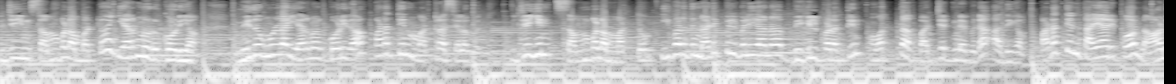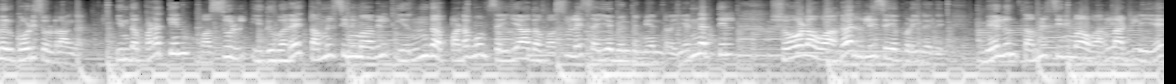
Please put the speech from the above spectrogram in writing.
விஜயின் சம்பளம் மட்டும் 200 கோடியாம் மிதமுள்ள இருநூறு கோடி தான் படத்தின் மற்ற செலவு. விஜயின் சம்பளம் மட்டும் இவரது நடிப்பில் வெளியான பிகில் படத்தின் மொத்த பட்ஜெட்டினை விட அதிகம். படத்தின் தயாரிப்போ 400 கோடி சொல்றாங்க. இந்த படத்தின் வசூல் இதுவரை தமிழ் சினிமாவில் எந்த படமும் செய்யாத வசூலை செய்ய வேண்டும் என்ற எண்ணத்தில் ஷோலோவாக ரிலீஸ் செய்யப்படுகிறது. மேலும் தமிழ் சினிமா வரலாற்றிலேயே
